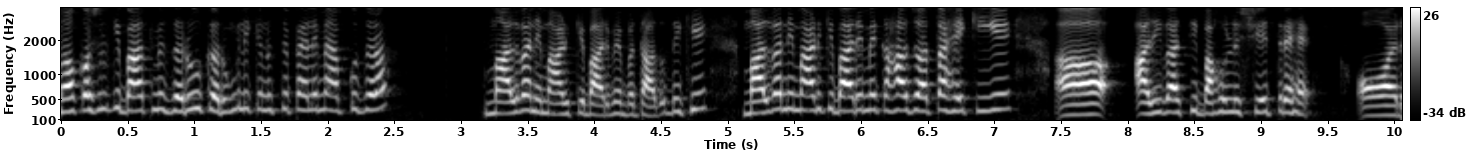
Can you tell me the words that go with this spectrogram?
महाकौशल की बात मैं ज़रूर करूँगी, लेकिन उससे पहले मैं आपको जरा मालवा निमाड़ के बारे में बता दूँ। देखिए, मालवा निमाड़ के बारे में कहा जाता है कि ये आदिवासी बाहुल्य क्षेत्र है। और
